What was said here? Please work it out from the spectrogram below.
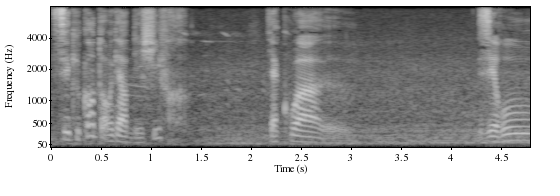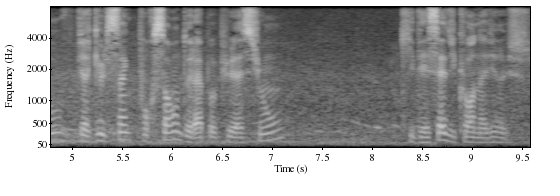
c'est que quand on regarde les chiffres, il y a quoi 0,5% euh, de la population qui décède du coronavirus.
